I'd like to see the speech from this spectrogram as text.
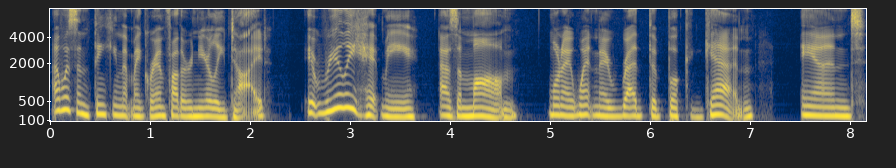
I wasn't thinking that my grandfather nearly died. It really hit me as a mom when I went and I read the book again, and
